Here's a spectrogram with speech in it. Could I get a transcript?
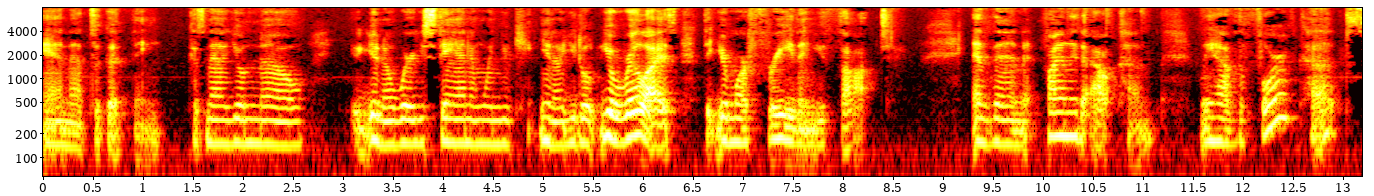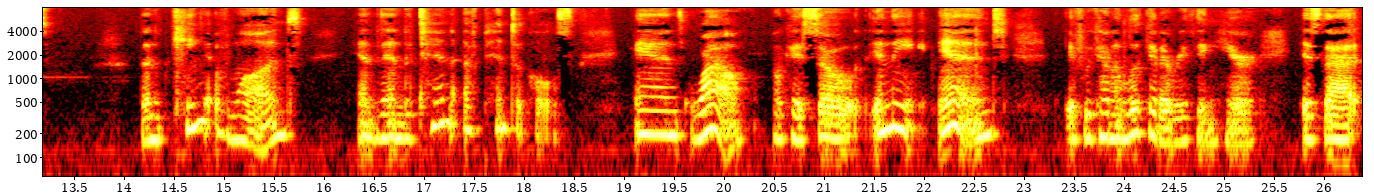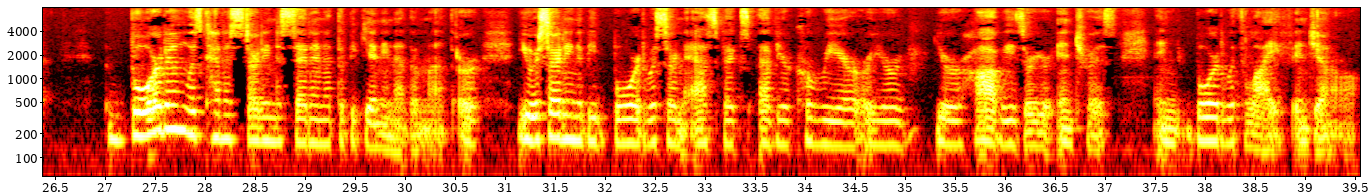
And that's a good thing because now you'll know you know where you stand and when you can, you know you don't you'll realize that you're more free than you thought. And then finally the outcome. We have the four of cups the king of wands and then the ten of pentacles. And wow okay so in the end if we kind of look at everything here is that boredom was kind of starting to set in at the beginning of the month or you were starting to be bored with certain aspects of your career or your your hobbies or your interests and bored with life in general.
